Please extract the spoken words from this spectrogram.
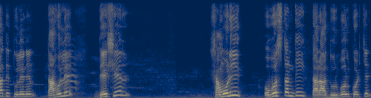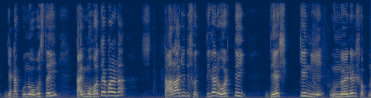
হাতে তুলে নেন, তাহলে দেশের সামরিক অবস্থানকেই তারা দুর্বল করছেন। যেটা কোনো অবস্থায় কাম্য হতে পারে না। তারা যদি সত্যিকার অর্থেই দেশকে নিয়ে উন্নয়নের স্বপ্ন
